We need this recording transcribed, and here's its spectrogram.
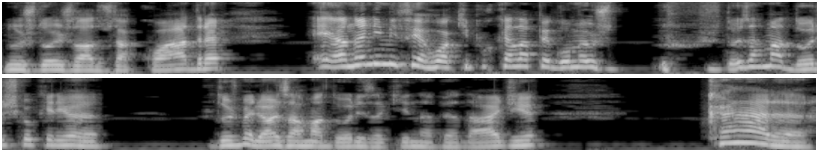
nos dois lados da quadra. É, a Nani me ferrou aqui porque ela pegou meus os dois armadores que eu queria, os dois melhores armadores aqui, na verdade. Cara.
